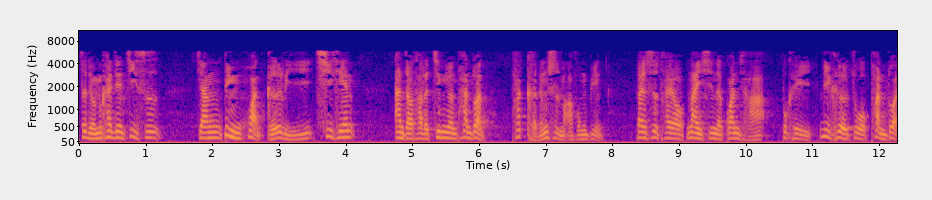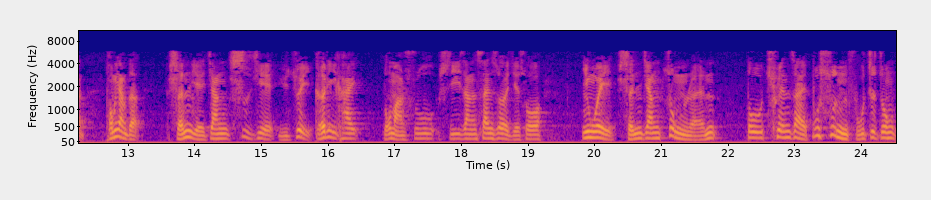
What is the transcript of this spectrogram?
这里我们看见祭司将病患隔离七天，按照他的经验判断，他可能是麻风病，但是他要耐心的观察，不可以立刻做判断。同样的，神也将世界与罪隔离开。罗马书十一章三十二节说：“因为神将众人都圈在不顺服之中，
